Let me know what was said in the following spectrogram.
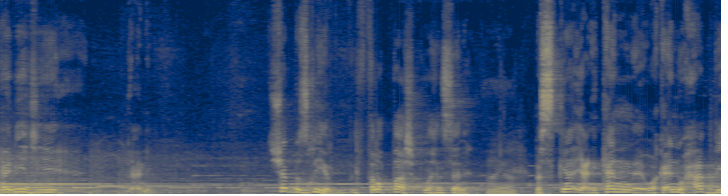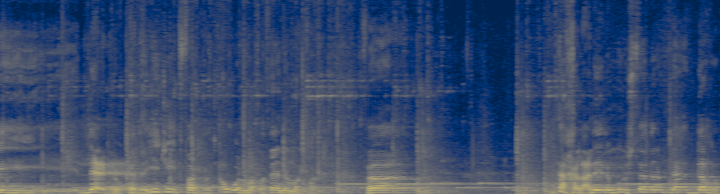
كان يجي يعني شاب صغير بال 13 12 سنة. بس كان يعني كان وكأنه حاب اللعب وكذا. يجي يتفرج أول مرة ثاني مرة. ف دخل علي يقول أستاذ أنا بدي أتدرب.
